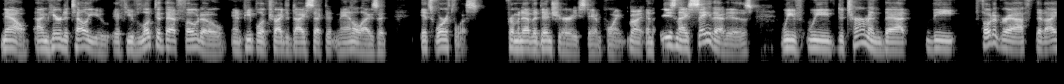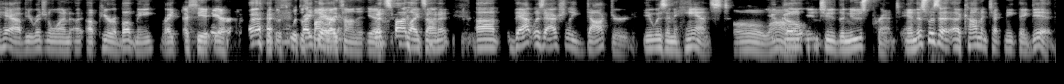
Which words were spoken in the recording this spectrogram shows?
Now, I'm here to tell you if you've looked at that photo and people have tried to dissect it and analyze it, it's worthless from an evidentiary standpoint. Right. And the reason I say that is we've we've determined that the photograph that I have, the original one uh, up here above me, right? I see it. There, yeah, with the, with the right spotlights there, on it. Yeah, with spotlights on it. Uh, that was actually doctored. It was enhanced. Oh wow! To go into the newsprint, and this was a, a common technique they did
